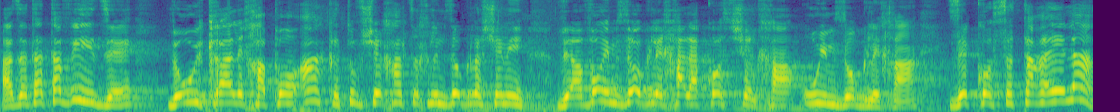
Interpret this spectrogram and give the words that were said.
אז אתה תביא את זה, והוא יקרא לך פה, אה, כתוב שאחד צריך למזוג לשני, ויבוא ימזוג לך לכוס שלך, הוא ימזוג לך, זה כוס התרעלה.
